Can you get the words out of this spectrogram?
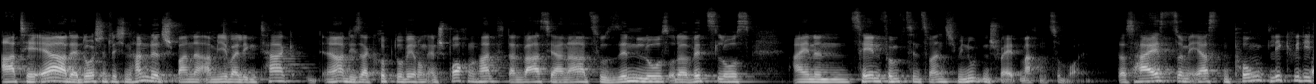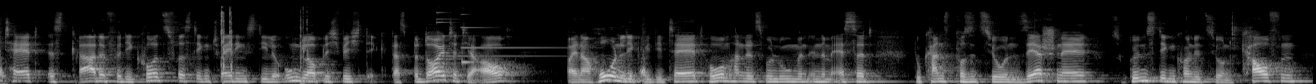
ATR, der durchschnittlichen Handelsspanne am jeweiligen Tag ja, dieser Kryptowährung entsprochen hat, dann war es ja nahezu sinnlos oder witzlos, einen 10, 15, 20 Minuten Trade machen zu wollen. Das heißt, zum ersten Punkt, Liquidität ist gerade für die kurzfristigen Trading-Stile unglaublich wichtig. Das bedeutet ja auch, bei einer hohen Liquidität, hohem Handelsvolumen in einem Asset, du kannst Positionen sehr schnell zu günstigen Konditionen kaufen,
